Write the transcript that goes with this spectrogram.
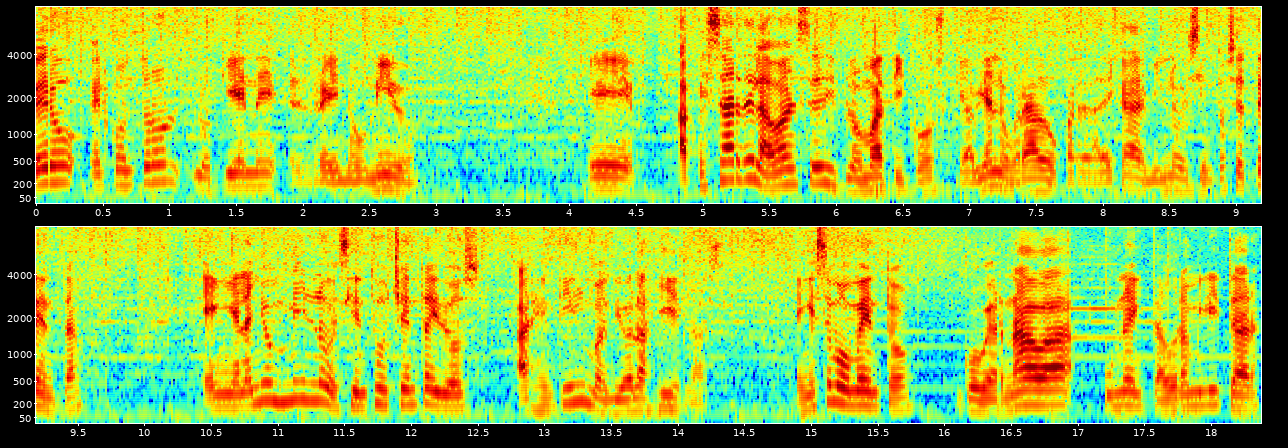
pero el control lo tiene el Reino Unido. Eh, a pesar del avance diplomáticos que habían logrado para la década de 1970, en el año 1982 Argentina invadió las islas. En ese momento gobernaba una dictadura militar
